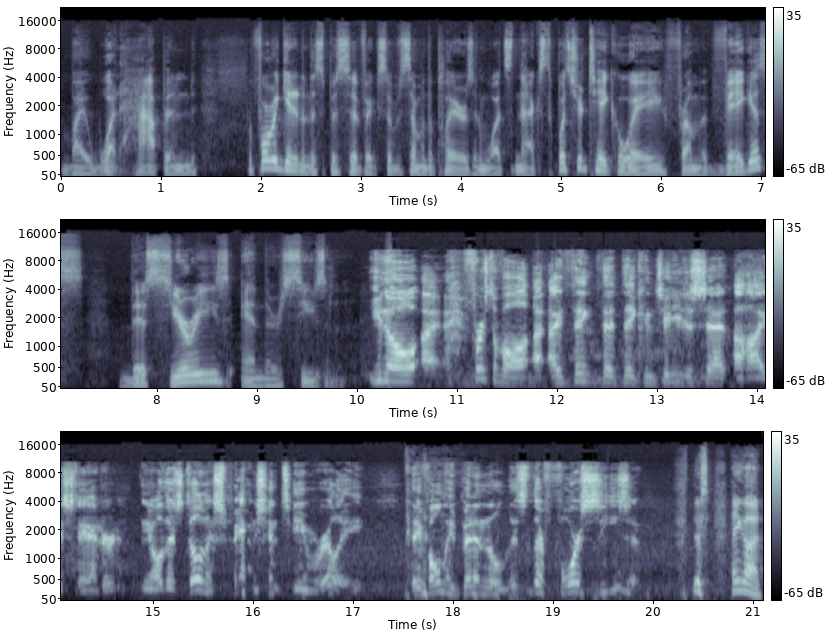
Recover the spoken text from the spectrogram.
by what happened. Before we get into the specifics of some of the players and what's next, what's your takeaway from Vegas, this series, and their season? You know, I, first of all, I, I think that they continue to set a high standard. You know, they're still an expansion team, really. They've only been in the this is their fourth season. There's, hang on,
